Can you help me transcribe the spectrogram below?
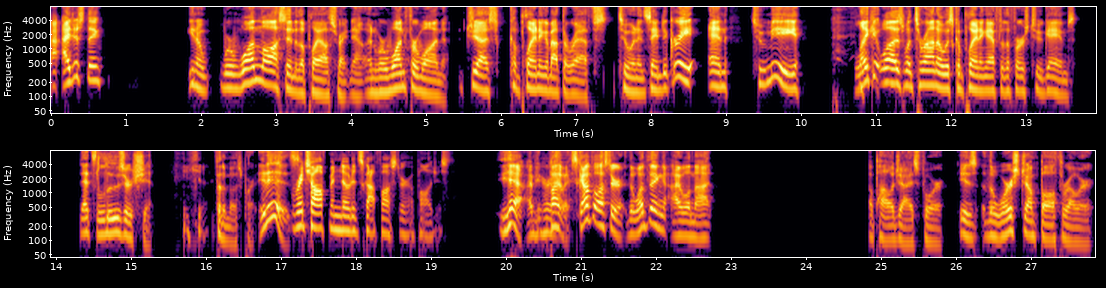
I I just think, you know, we're one loss into the playoffs right now, and we're one for one, just complaining about the refs to an insane degree. And to me, like it was when Toronto was complaining after the first two games, that's loser shit yeah. for the most part. It is. Rich Hoffman, noted Scott Foster apologist. Yeah, I mean, by the way, Scott Foster, the one thing I will not apologize for is the worst jump ball thrower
